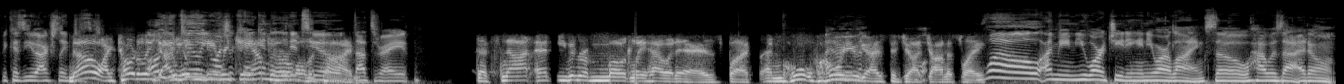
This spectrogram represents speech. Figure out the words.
Because you actually just, No, I totally. oh I you wouldn't do be you want your reaching cake out and to eat her it all the too. time. That's right. That's not at, even remotely how it is. But and who who I don't are you even- guys to judge? honestly, Well, I mean, you are cheating and you are lying. So how is that? I don't.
